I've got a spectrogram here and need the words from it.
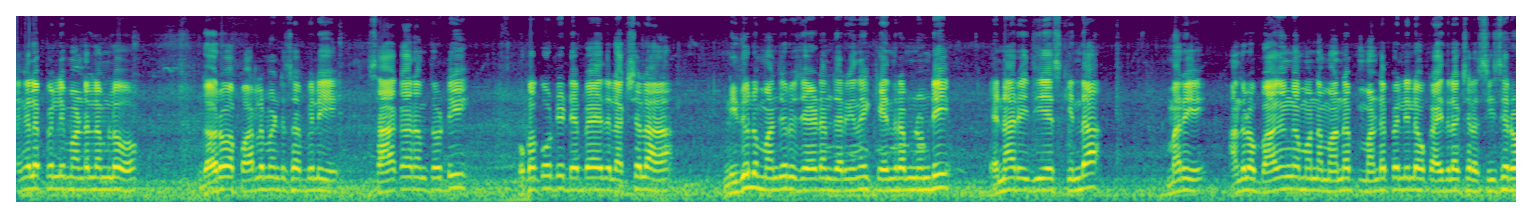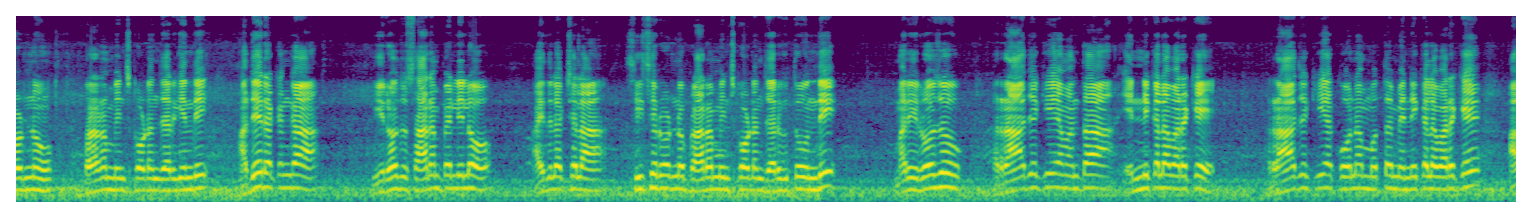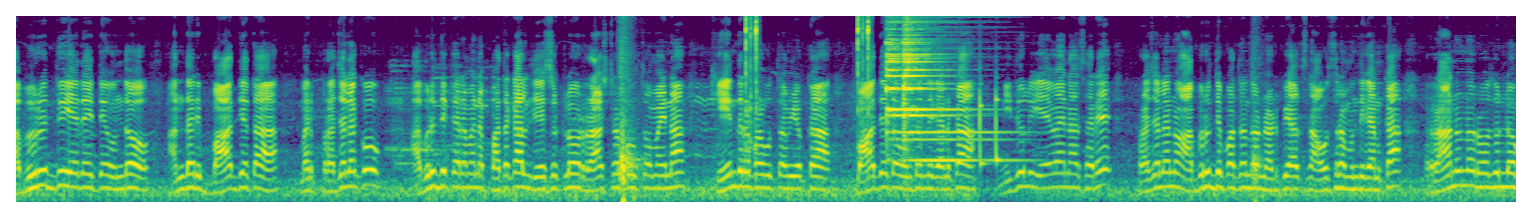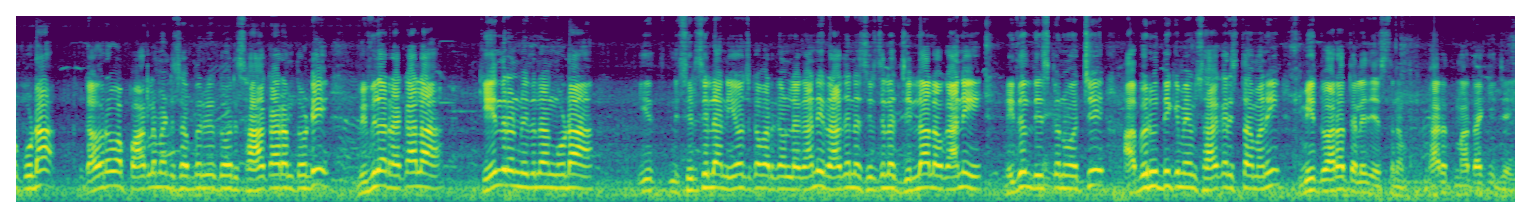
ఎంగలపల్లి మండలంలో గౌరవ పార్లమెంటు సభ్యులి సహకారంతో ఒక కోటి డెబ్బై ఐదు లక్షల నిధులు మంజూరు చేయడం జరిగింది కేంద్రం నుండి ఎన్ఆర్ఈజిఎస్ కింద. మరి అందులో భాగంగా మొన్న మండ మండపల్లిలో ఒక ఐదు లక్షల సీసీ రోడ్ను ప్రారంభించుకోవడం జరిగింది. అదే రకంగా ఈరోజు సారంపల్లిలో ఐదు లక్షల సీసీ రోడ్ను ప్రారంభించుకోవడం జరుగుతూ ఉంది. మరి ఈరోజు రాజకీయం అంతా ఎన్నికల వరకే రాజకీయ కోణం మొత్తం ఎన్నికల వరకే అభివృద్ధి ఏదైతే ఉందో అందరి బాధ్యత మరి ప్రజలకు అభివృద్ధికరమైన పథకాలు చేసేట్లో రాష్ట్ర ప్రభుత్వమైన కేంద్ర ప్రభుత్వం యొక్క బాధ్యత ఉంటుంది కనుక నిధులు ఏవైనా సరే ప్రజలను అభివృద్ధి పథంలో నడిపించాల్సిన అవసరం ఉంది కనుక రానున్న రోజుల్లో కూడా గౌరవ పార్లమెంటు సభ్యులతో సహకారంతో వివిధ రకాల కేంద్ర నిధులను కూడా ఈ సిరిసిల్ల నియోజకవర్గంలో కానీ రాజన్న సిరిసిల్ల జిల్లాలో కానీ నిధులు తీసుకుని వచ్చి అభివృద్ధికి మేము సహకరిస్తామని మీ ద్వారా తెలియజేస్తున్నాం. భారత్ మాతాకి జై.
